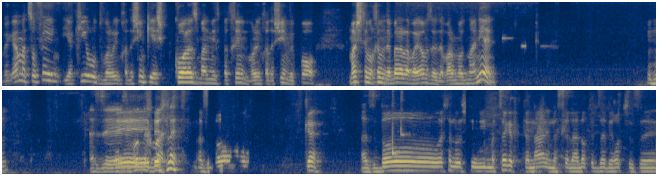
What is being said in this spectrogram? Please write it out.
וגם הצופים יכירו דברים חדשים, כי יש כל הזמן מתפתחים דברים חדשים, ופה, מה שאתם הולכים לדבר עליו היום זה דבר מאוד מעניין. אז אה, זה מאוד אה, נחמד. בהחלט, אז בואו, כן, אז בואו, יש לנו איזושהי מצגת קטנה, אני אנסה להעלות את זה, לראות שזה,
